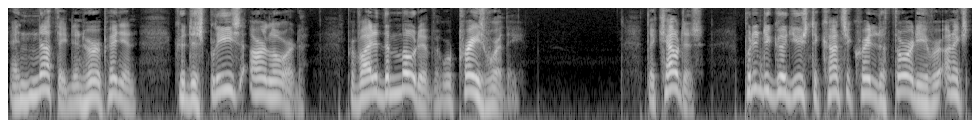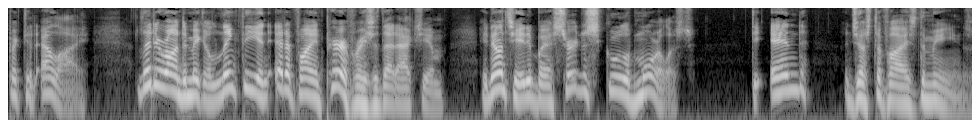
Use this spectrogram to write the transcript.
and nothing, in her opinion, could displease our Lord, provided the motive were praiseworthy. The Countess, putting to good use the consecrated authority of her unexpected ally, led her on to make a lengthy and edifying paraphrase of that axiom, enunciated by a certain school of moralists The end justifies the means.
